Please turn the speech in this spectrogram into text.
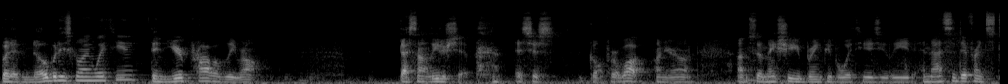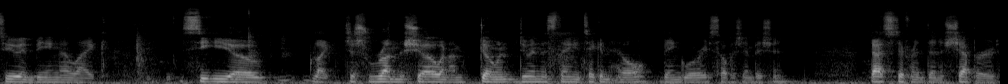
But if nobody's going with you, then you're probably wrong. That's not leadership. it's just going for a walk on your own. Um, so make sure you bring people with you as you lead. And that's the difference too in being a like CEO like just run the show and I'm doing doing this thing and taking the hill, vainglory, selfish ambition. That's different than a shepherd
